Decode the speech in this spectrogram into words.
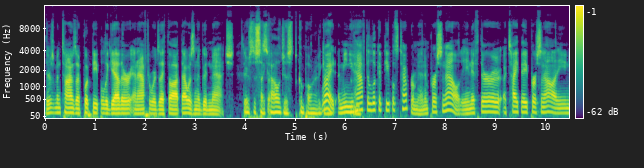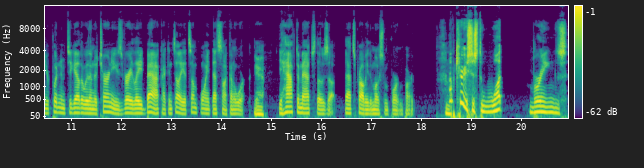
There's been times I've put people together, and afterwards I thought that wasn't a good match. There's the psychologist component again. Right. I mean, you Mhm. have to look at people's temperament and personality. And if they're a type A personality and you're putting them together with an attorney who's very laid back, I can tell you at some point that's not going to work. Yeah. You have to match those up. That's probably the most important part. I'm curious as to what brings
